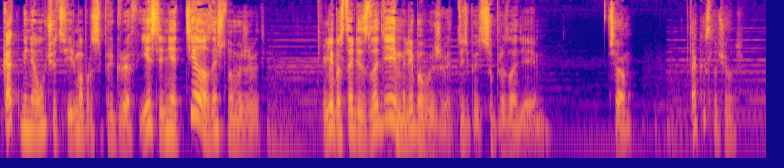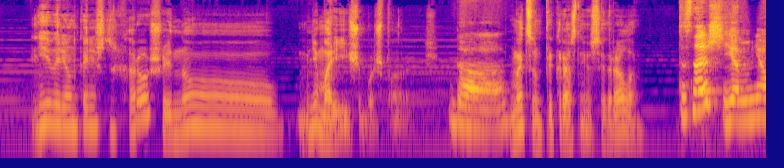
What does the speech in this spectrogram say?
как меня учат фильмы про супергероев, если нет тела, значит, он выживет. Либо станет злодеем, либо выживет. Ну, типа, суперзлодеем. Все. Так и случилось. Эвери, он, конечно, хороший, но мне Мария еще больше понравилась. Да. Мэтсон прекрасно ее сыграла. Ты знаешь, я, меня,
